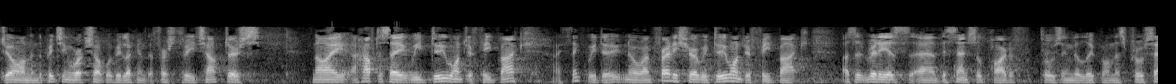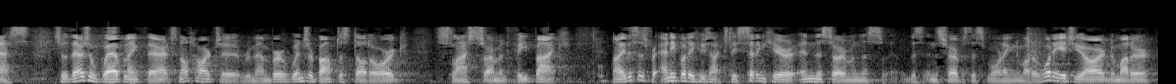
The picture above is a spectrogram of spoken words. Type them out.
John. And the preaching workshop will be looking at the first three chapters. Now, I have to say, we do want your feedback. I think we do. No, I'm fairly sure we do want your feedback, as it really is uh, the essential part of closing the loop on this process. So there's a web link there. It's not hard to remember. windsorbaptist.org slash sermon feedback. Now, this is for anybody who's actually sitting here in the sermon, this, this, in the service this morning, no matter what age you are, no matter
